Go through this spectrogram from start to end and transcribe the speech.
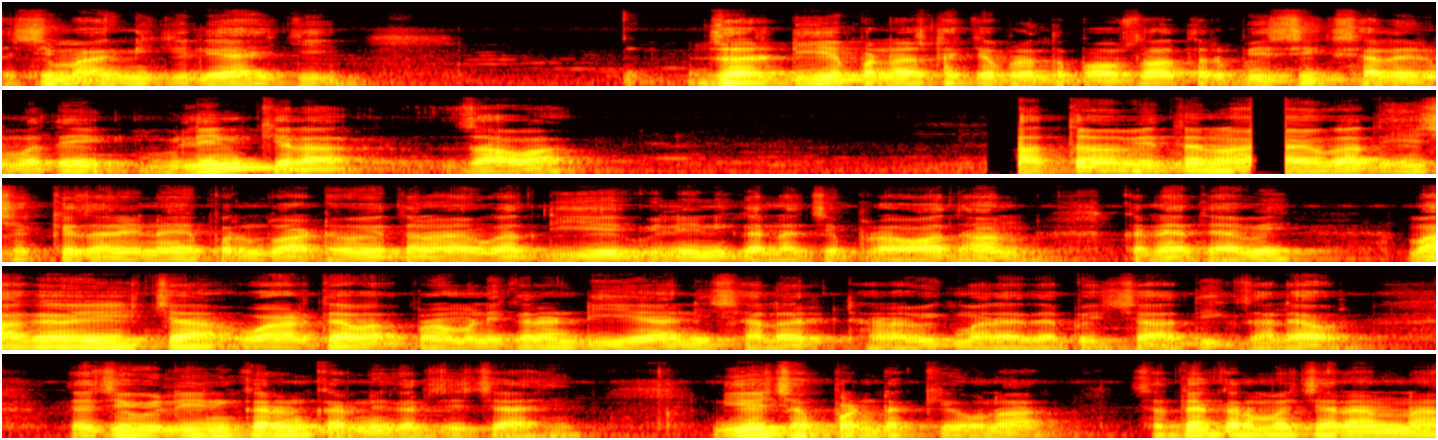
अशी मागणी केली आहे की जर डी ए पन्नास टक्क्यापर्यंत पोहोचला तर बेसिक सॅलरीमध्ये विलीन केला जावा. सातव्या वेतन आयोगात हे शक्य झाले नाही परंतु आठव्या वेतन आयोगात डी ए विलिनीकरणाचे प्रावधान करण्यात यावे. महागाईच्या वाढत्या प्रमाणीकरण डी ए आणि सॅलरी ठराविक मर्यादेपेक्षा अधिक झाल्यावर त्याचे विलिनीकरण करणे गरजेचे आहे. डी ए छप्पन टक्के होणार. सध्या कर्मचाऱ्यांना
